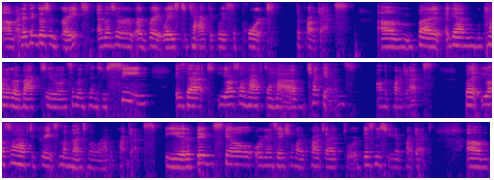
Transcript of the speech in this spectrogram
Um, and I think those are great, and those are, are great ways to tactically support the projects. Um, but again, we kind of go back to, and some of the things we've seen is that you also have to have check-ins on the projects, but you also have to create some momentum around the projects, be it a big scale organization-wide project or a business unit project. Um,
